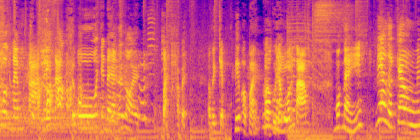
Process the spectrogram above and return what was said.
อ้วกเต็มถาดเลยสัตว์โอ้ยจะแดกซะหน่อย ไป เอาไป เอาไปเก็บรีบเอาไป ก่อนกูจะอ้วกตาม บอกไหน เนี่ยเหลือแก้วไม่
